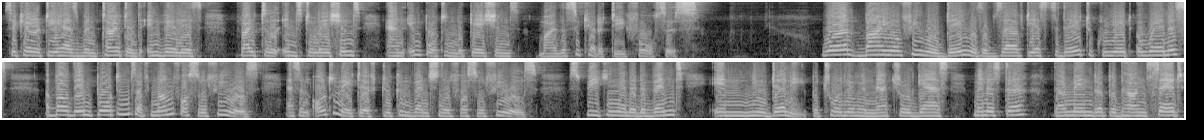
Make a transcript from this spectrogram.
Security has been tightened in various vital installations and important locations by the security forces. World Biofuel Day was observed yesterday to create awareness about the importance of non-fossil fuels as an alternative to conventional fossil fuels. Speaking at an event in New Delhi, Petroleum and Natural Gas Minister Dharmendra Pradhan said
